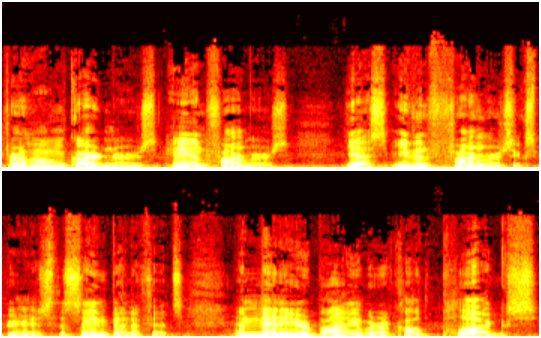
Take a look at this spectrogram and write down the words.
for home gardeners and farmers. Yes, even farmers experience the same benefits, and many are buying what are called plugs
